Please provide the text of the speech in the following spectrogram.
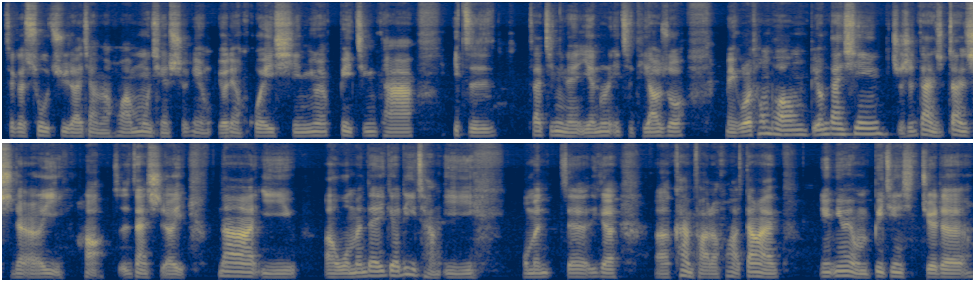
这个数据来讲的话，目前是有点有点灰心，因为毕竟他一直。在今年的言论一直提到说，美国的通膨不用担心，只是暂暂时的而已，哈，只是暂时而已。那以呃我们的一个立场，以我们的一个呃看法的话，当然，因因为我们毕竟觉得，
